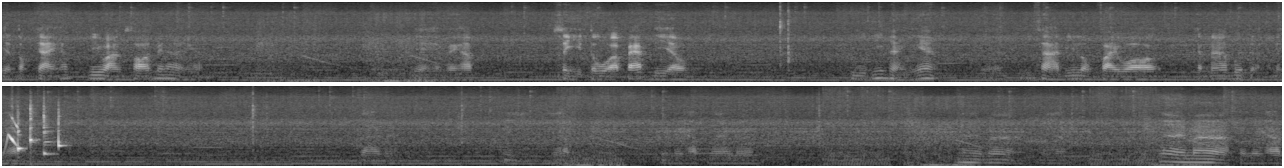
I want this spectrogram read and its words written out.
อย่าตกใจครับ มีวางซ้อนไม่ได้ครับ นี่ยครับสี่ตัวแป๊บเดียว มีที่ไหนเนี่ยอีสานนี่หลงไฟวอลกันหน้ามืดอะนะครับ ได้ไหมนี่นะครับเห็นไหมครับง่ายมากง่ายมากนะครับง่ายมากเห็นไหมครับ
